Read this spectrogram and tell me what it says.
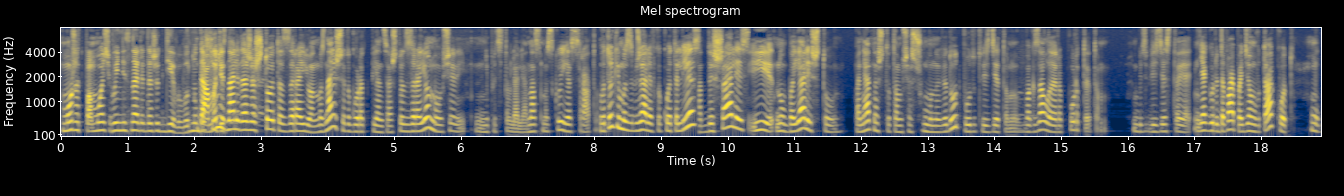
может помочь. Вы не знали даже, где вы? Вот, ну, да, мы не знали даже, что это за район. Мы знали, что это город Пенза, а что это за район, мы вообще не представляли. Она с Москвы, я с Саратова. В итоге мы забежали в какой-то лес, отдышались и, ну, боялись, что Понятно, что там сейчас шуму наведут, будут везде там вокзалы, аэропорты, там везде стоять. Я говорю, давай пойдем вот так вот, ну,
